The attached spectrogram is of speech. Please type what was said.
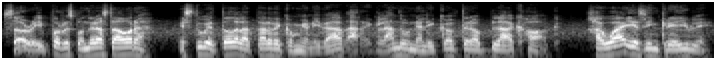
Sorry por responder hasta ahora. Estuve toda la tarde con mi unidad arreglando un helicóptero Black Hawk. Hawái es increíble.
